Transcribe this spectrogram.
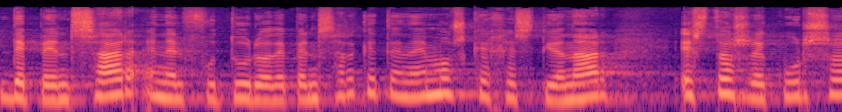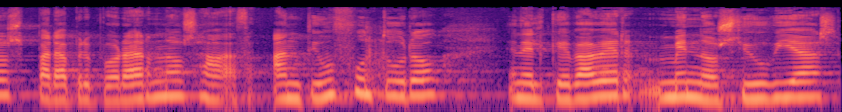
de pensar en el futuro, de pensar que tenemos que gestionar estos recursos para prepararnos ante un futuro en el que va a haber menos lluvias,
